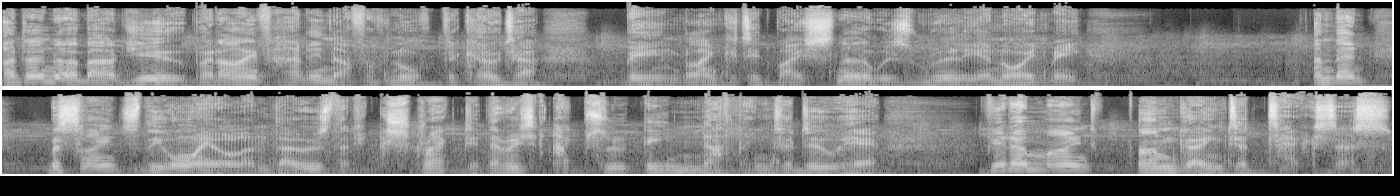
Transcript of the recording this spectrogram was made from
I don't know about you, but I've had enough of North Dakota. Being blanketed by snow has really annoyed me. And then, besides the oil and those that extract it, there is absolutely nothing to do here. If you don't mind, I'm going to Texas.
